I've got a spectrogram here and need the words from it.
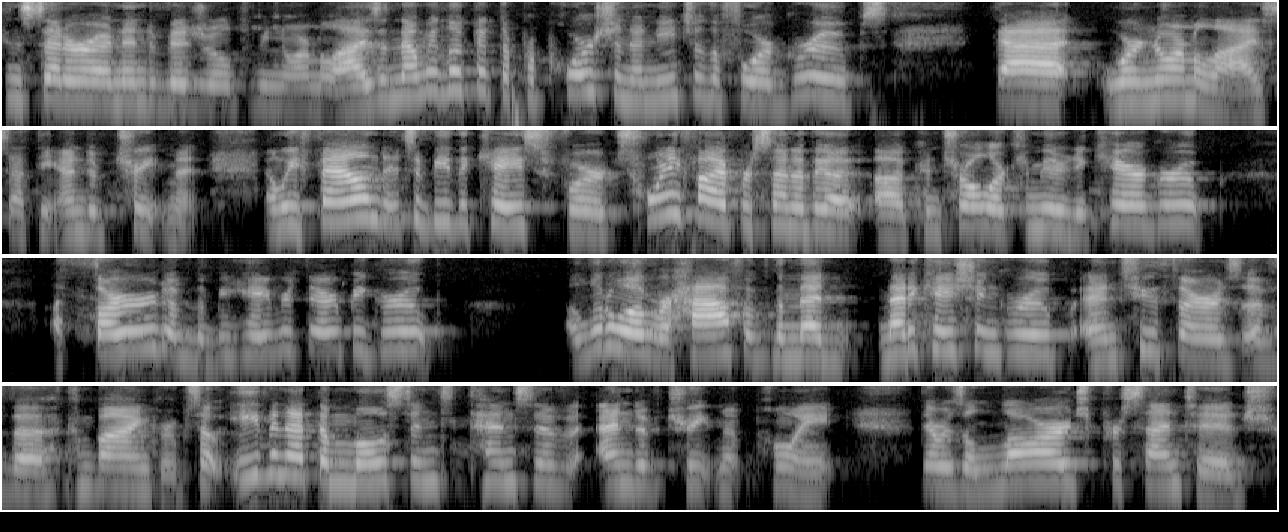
consider an individual to be normalized. And then we looked at the proportion in each of the four groups that were normalized at the end of treatment. And we found it to be the case for 25% of the uh, control or community care group, a third of the behavior therapy group, a little over half of the med medication group, and two thirds of the combined group. So even at the most intensive end of treatment point, there was a large percentage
